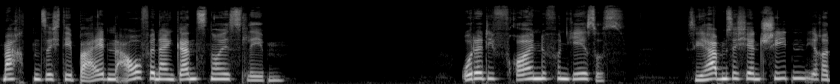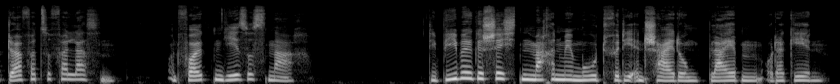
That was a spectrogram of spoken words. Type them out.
machten sich die beiden auf in ein ganz neues Leben. Oder die Freunde von Jesus. Sie haben sich entschieden, ihre Dörfer zu verlassen und folgten Jesus nach. Die Bibelgeschichten machen mir Mut für die Entscheidung bleiben oder gehen.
